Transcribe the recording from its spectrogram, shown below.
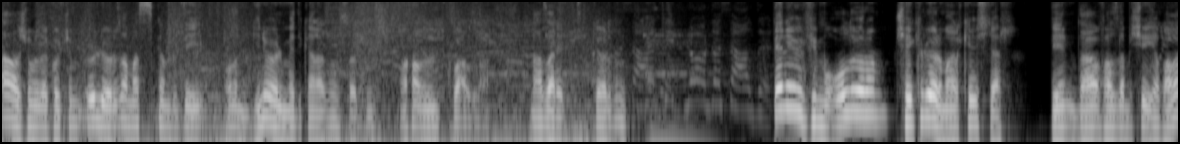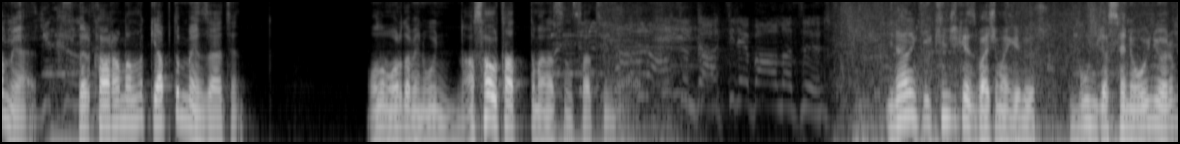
Al şunu da koçum. Ölüyoruz ama sıkıntı değil. Oğlum yine ölmedik anasını satayım. Aha öldük valla. Nazar ettik gördün mü? Ben MVP'mi oluyorum. Çekiliyorum arkadaşlar. Benim daha fazla bir şey yapamam yani. Süper kahramanlık yaptım ben zaten. Oğlum orada ben oyun nasıl alt anasını satayım ya. İnanın ki ikinci kez başıma geliyor. Bunca sene oynuyorum.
